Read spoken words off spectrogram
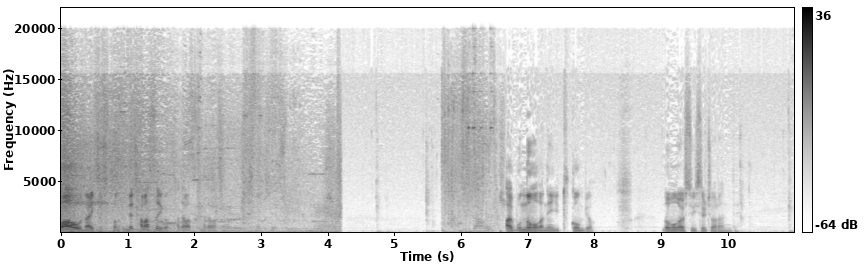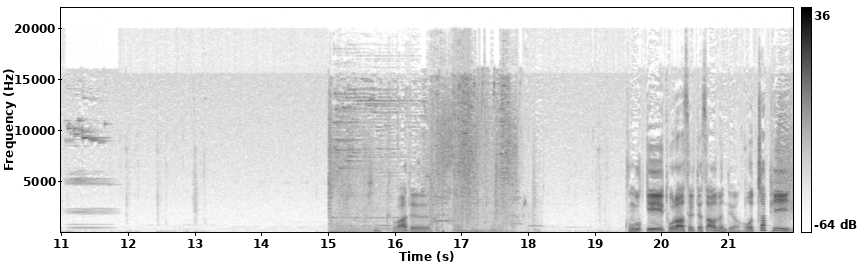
와우 나이스 스턴. 근데 잡았어 이거. 다 잡았어 다 잡았어. 아 못 넘어가네 이 두꺼운 벽? 넘어갈 수 있을 줄 알았는데. 핑크와드. 궁극기 돌아왔을 때 싸우면 돼요. 어차피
